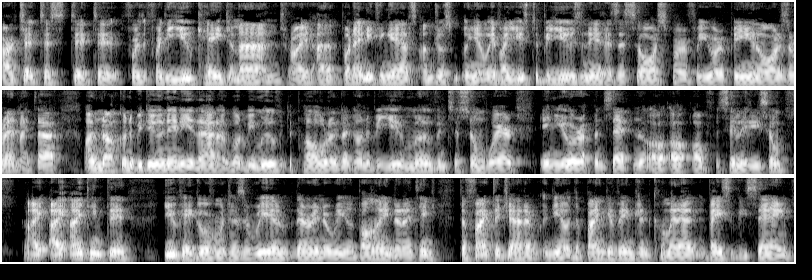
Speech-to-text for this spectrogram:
or to, to, to, to for for the UK demand, right? Uh, but anything else, I'm just you know, if I used to be using it as a source for, for European orders or anything like that, I'm not going to be doing any of that. I'm going to be moving to Poland. I'm going to be moving to somewhere in Europe and setting up, up facilities. So I, I, I think the UK government has a real they're in a real bind, and I think the fact that you had a, you know the Bank of England coming out and basically saying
